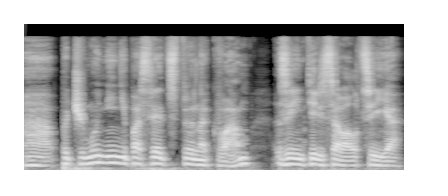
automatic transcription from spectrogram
«А почему не непосредственно к вам?» – заинтересовался я.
